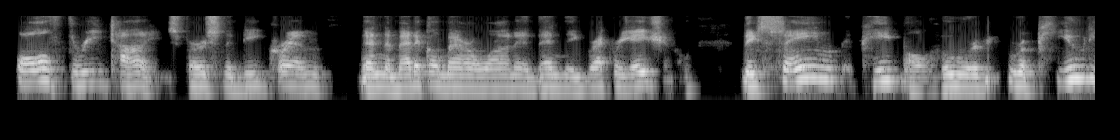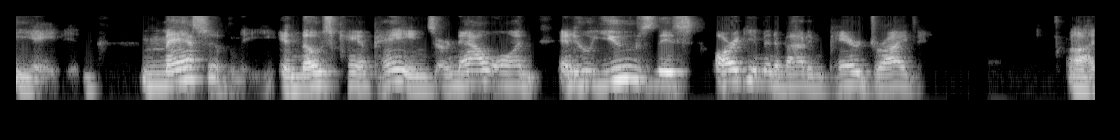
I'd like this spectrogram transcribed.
all three times first the decrim, then the medical marijuana, then the recreational. The same people who were repudiated massively in those campaigns are now on and who use this argument about impaired driving uh,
